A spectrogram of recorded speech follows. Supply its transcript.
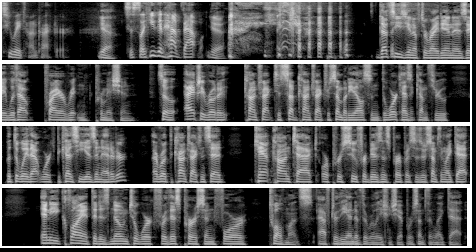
to a contractor. Yeah. It's just like you can have that one. Yeah. That's easy enough to write in as a without prior written permission. So I actually wrote a contract to subcontract for somebody else and the work hasn't come through. But the way that worked, because he is an editor, I wrote the contract and said, can't contact or pursue for business purposes or something like that any client that is known to work for this person for 12 months after the end of the relationship or something like that.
